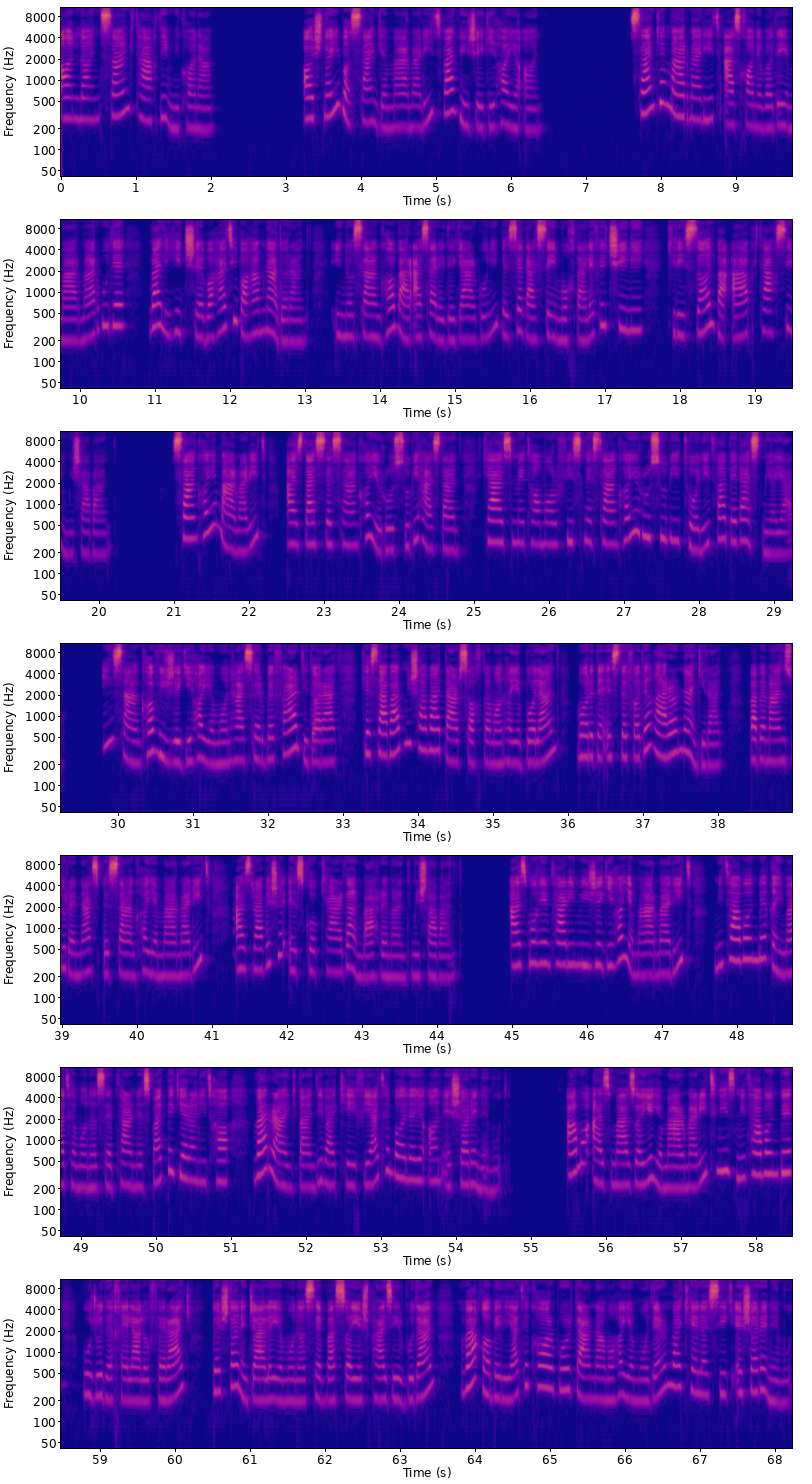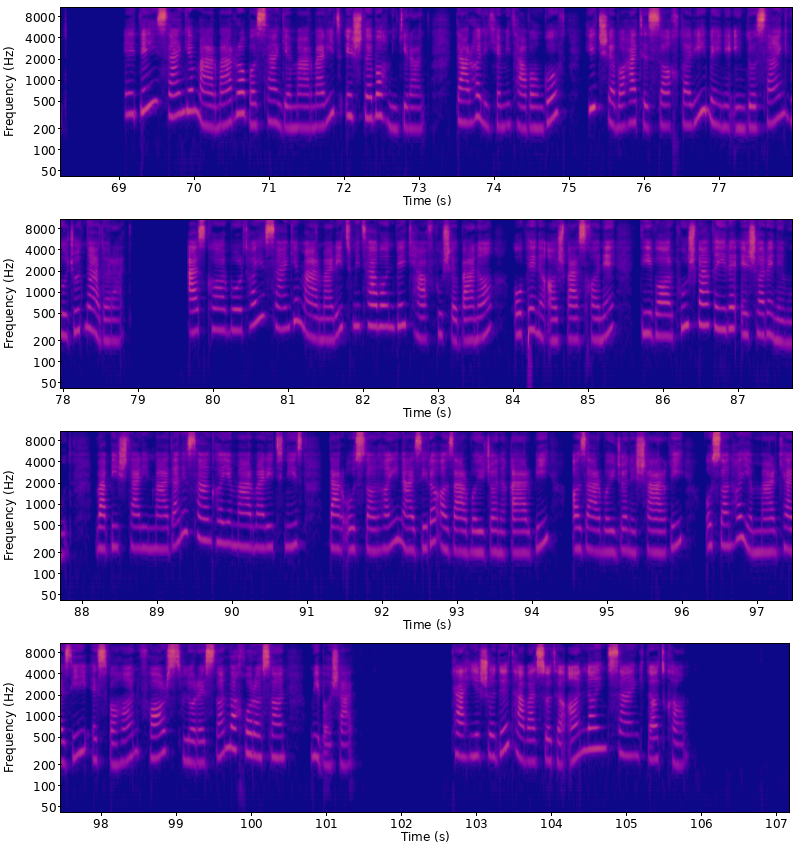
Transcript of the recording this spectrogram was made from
آنلاین سنگ تقدیم می کنم. آشنایی با سنگ مرمریت و ویژگی های آن سنگ مرمریت از خانواده مرمر بوده ولی هیچ شباهتی با هم ندارند. این نوع سنگ ها بر اثر دگرگونی به سه دسته مختلف چینی، کریستال و ابر تقسیم می شوند. سنگ های مرمریت از دست سنگ های رسوبی هستند که از متامورفیسم سنگ های رسوبی تولید و به دست می آید. این سنگ ها ویژگی های منحصر به فردی دارد که سبب می شود در ساختمان های بلند مورد استفاده قرار نگیرد و به منظور نصب سنگ های مرمریت از روش اسکوب کردن بهرهمند می شوند. از مهمترین ویژگی های مرمریت می توان به قیمت مناسبتر نسبت به گرانیت ها و رنگبندی و کیفیت بالای آن اشاره نمود. اما از مزایای مرمریت نیز می توان به وجود خلل و فرج، داشتن جلای مناسب و سایش پذیر بودن و قابلیت کاربرد در نماهای مدرن و کلاسیک اشاره نمود. ای سنگ مرمر را با سنگ مرمریت اشتباه می گیرند در حالی که می توان گفت هیچ شباهت ساختاری بین این دو سنگ وجود ندارد. از کاربردهای سنگ مرمریت می توان به کفپوش بنا، اوپن آشپزخانه، دیوارپوش و غیره اشاره نمود و بیشترین معدن سنگهای مرمریت نیز در استانهایی نظیر آذربایجان غربی، آذربایجان شرقی، استانهای مرکزی، اصفهان، فارس، لرستان و خراسان می باشد. تهیه شده توسط آنلاین سنگ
